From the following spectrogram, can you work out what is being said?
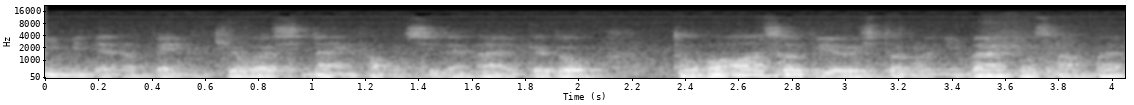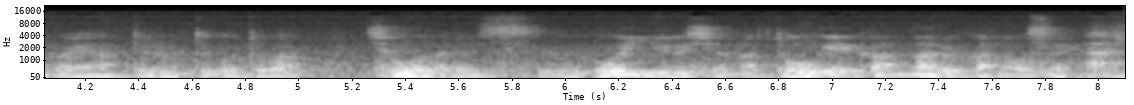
意味での勉強はしないかもしれないけど泥遊びを人の2倍も3倍もやってるってことは将来すごい優秀な陶芸家になる可能性がある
